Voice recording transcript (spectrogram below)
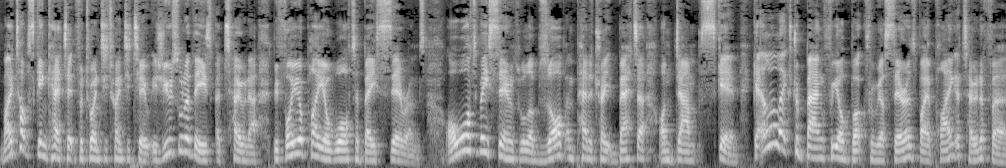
My top skincare tip for 2022 is use one of these, a toner, before you apply your water-based serums. All water-based serums will absorb and penetrate better on damp skin. Get a little extra bang for your buck from your serums by applying a toner first.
